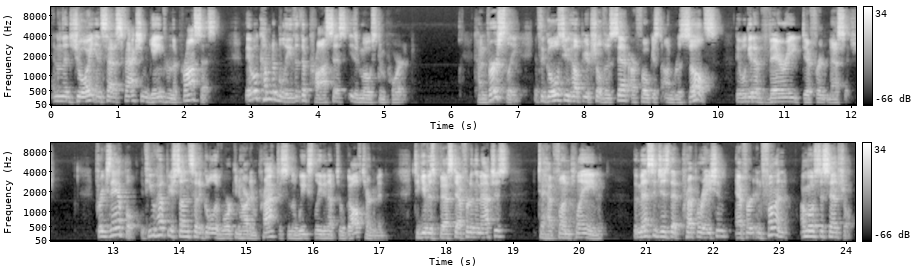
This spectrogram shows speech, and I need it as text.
and on the joy and satisfaction gained from the process, they will come to believe that the process is most important. Conversely, if the goals you help your children set are focused on results, they will get a very different message. For example, if you help your son set a goal of working hard in practice in the weeks leading up to a golf tournament, to give his best effort in the matches, to have fun playing, the message is that preparation, effort, and fun are most essential.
